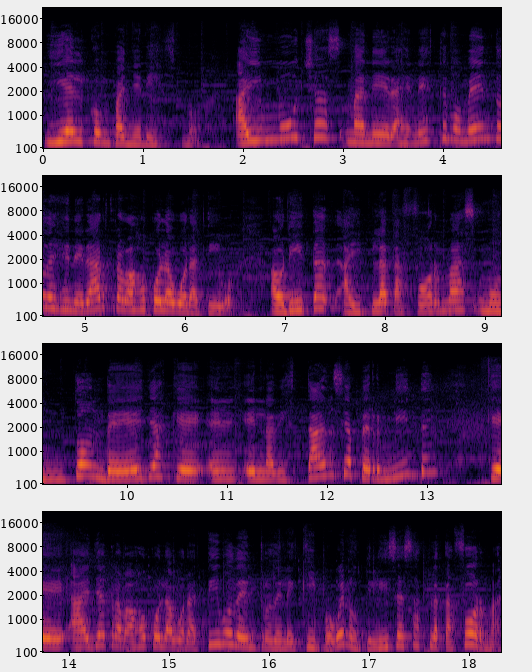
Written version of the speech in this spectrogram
y el compañerismo. Hay muchas maneras en este momento de generar trabajo colaborativo. Ahorita hay plataformas, montón de ellas que en, la distancia permiten que haya trabajo colaborativo dentro del equipo. Bueno, utiliza esas plataformas,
